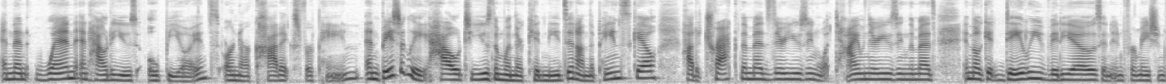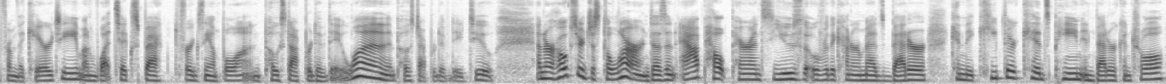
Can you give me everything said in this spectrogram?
and then when and how to use opioids or narcotics for pain, and basically how to use them when their kid needs it on the pain scale, how to track the meds they're using, what time they're using the meds, and they'll get daily videos and information from the care team on what to expect, for example, on postoperative day one and postoperative day two. And our hopes are just to learn does an app help parents use the over the counter meds better? Can they keep their kids' pain in better control?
